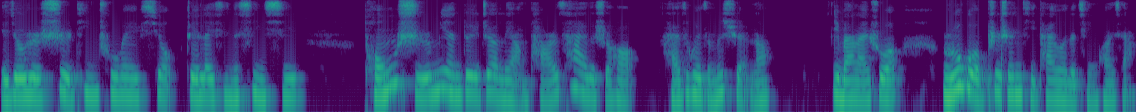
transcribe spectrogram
也就是视听触味嗅这类型的信息。同时面对这两盘菜的时候，孩子会怎么选呢？一般来说。如果不是身体太饿的情况下，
